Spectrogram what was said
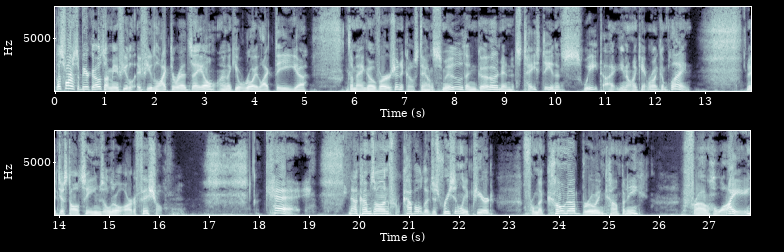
But as far as the beer goes, I mean, if you if you like the Red's Ale, I think you'll really like the uh, the mango version. It goes down smooth and good, and it's tasty and it's sweet. I you know I can't really complain. It just all seems a little artificial. Okay, now comes on for a couple that just recently appeared from the Kona Brewing Company from Hawaii.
